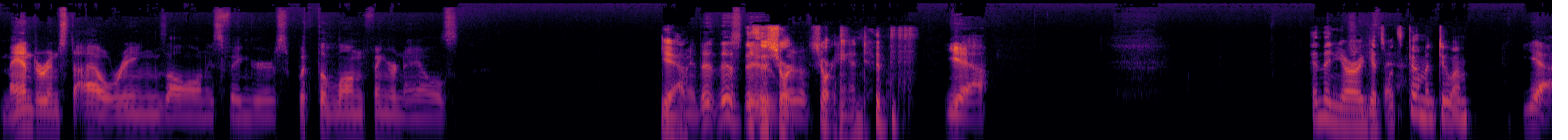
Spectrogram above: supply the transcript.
Mandarin style rings all on his fingers with the long fingernails. Yeah, I mean th- this this is short shorthand. yeah, and then Yara gets what's coming to him. Yeah,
